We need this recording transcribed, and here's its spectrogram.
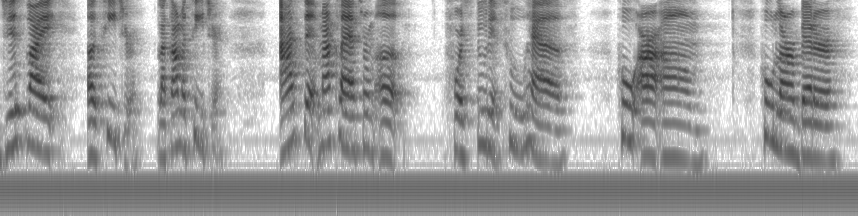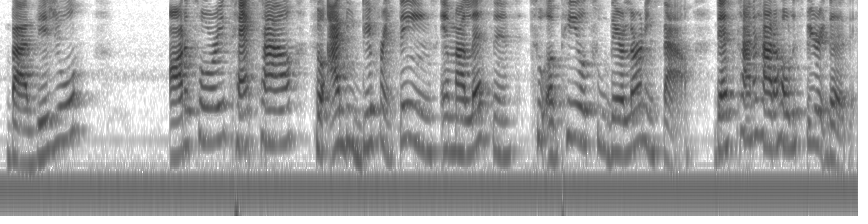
Just like a teacher, like I'm a teacher. I set my classroom up for students who have who are um who learn better by visual, auditory, tactile. So I do different things in my lessons to appeal to their learning style. That's kind of how the Holy Spirit does it.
